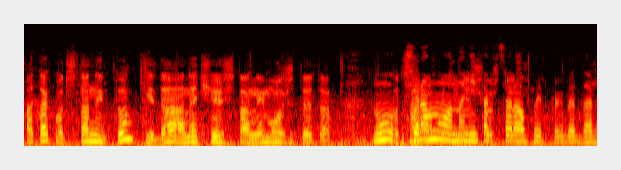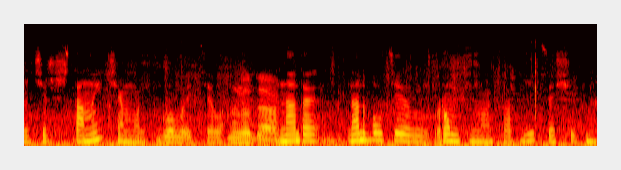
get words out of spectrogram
А так вот штаны тонкие, да, она через штаны может это. Ну, все равно она не так царапает, когда даже через штаны, чем вот голое тело. Ну да. Надо, надо было тебе Ромкину эту одеть защитную.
